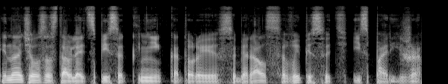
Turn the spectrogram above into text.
и начал составлять список книг, которые собирался выписать из Парижа.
